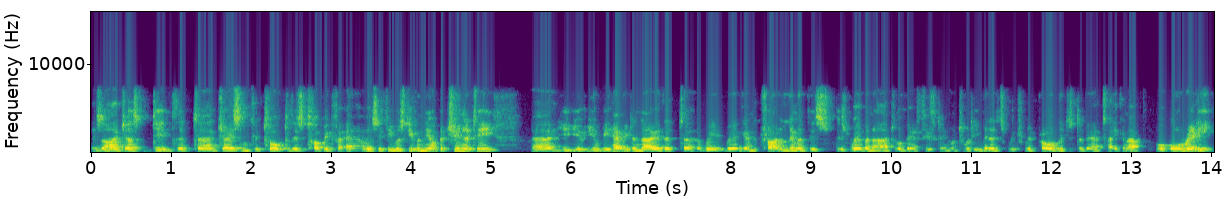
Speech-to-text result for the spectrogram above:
as I just did, that uh, Jason could talk to this topic for hours if he was given the opportunity. Uh, you, will be happy to know that uh, we, are going to try to limit this, this webinar to about 15 or 20 minutes, which we've probably just about taken up already.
